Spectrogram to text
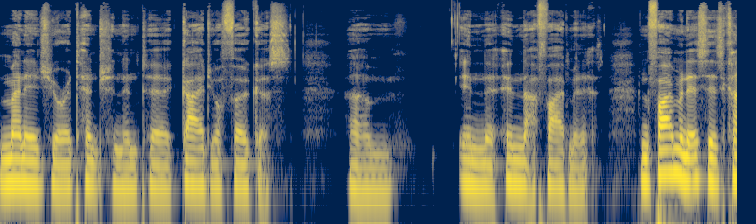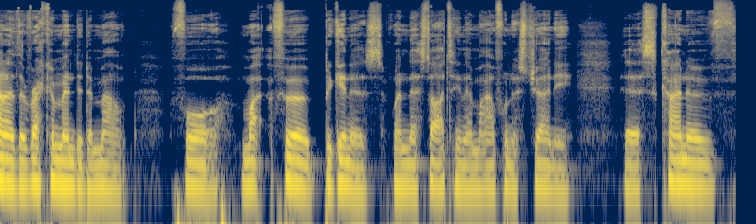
manage your attention and to guide your focus um, in the, in that five minutes. And five minutes is kind of the recommended amount for my, for beginners when they're starting their mindfulness journey. It's kind of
